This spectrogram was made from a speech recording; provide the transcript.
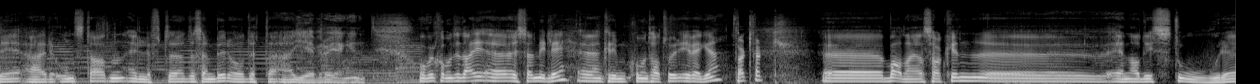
Det er onsdag den 11. desember, og dette er Gjever og gjengen. Og velkommen til deg, eh, Øystein Milli, eh, krimkommentator i VG. Takk, takk. Uh, Baneheia-saken, uh, en av de store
